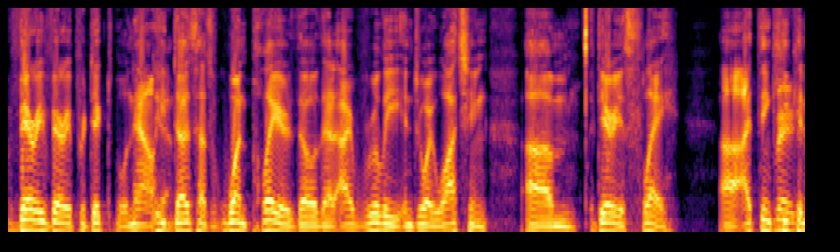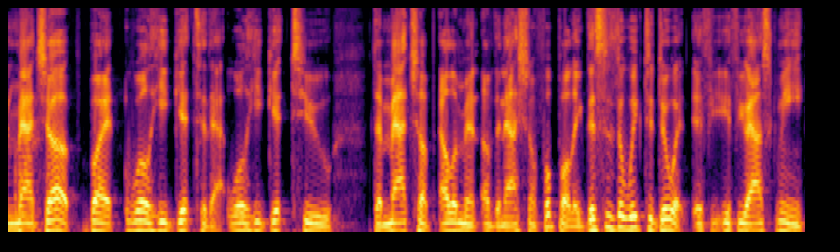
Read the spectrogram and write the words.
very very predictable. Now he does have one player though that I really enjoy watching, um, Darius Slay. Uh, I think very he can match up, but will he get to that? Will he get to the matchup element of the National Football League. This is the week to do it. If if you ask me,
